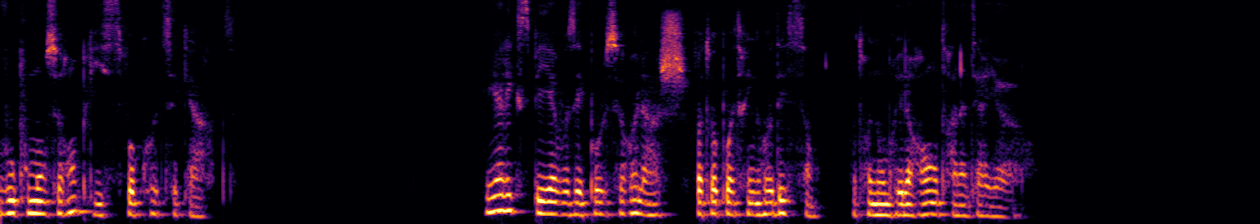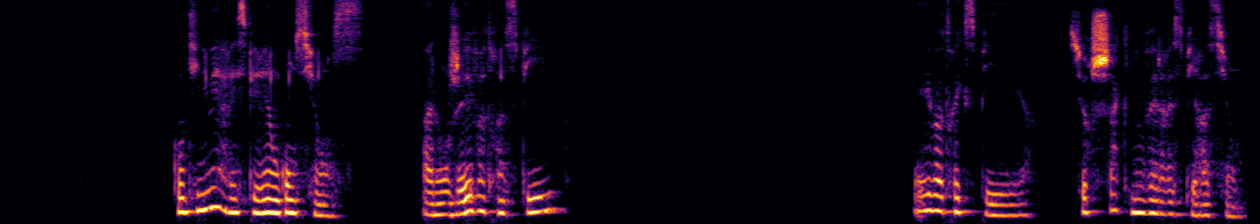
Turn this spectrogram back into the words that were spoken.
vos poumons se remplissent, vos côtes s'écartent. Et à l'expire, vos épaules se relâchent, votre poitrine redescend, votre nombril rentre à l'intérieur. Continuez à respirer en conscience. Allongez votre inspire et votre expire sur chaque nouvelle respiration.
